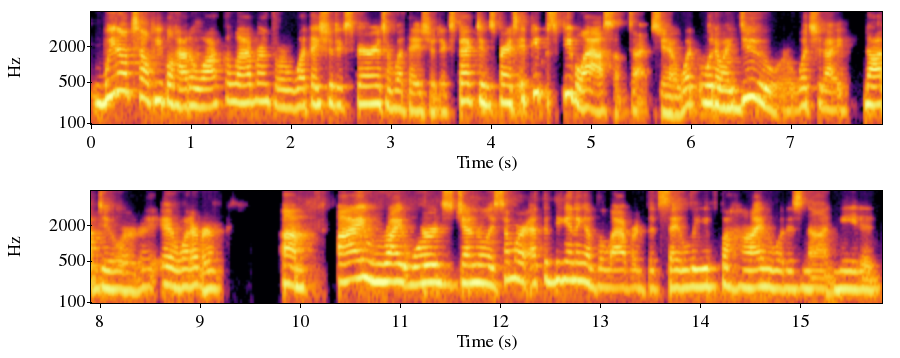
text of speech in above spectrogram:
We don't tell people how to walk the labyrinth or what they should experience or what they should expect to experience. If people, people ask sometimes, you know, what, what do I do or what should I not do or, or whatever. Um, I write words generally somewhere at the beginning of the labyrinth that say, leave behind what is not needed.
